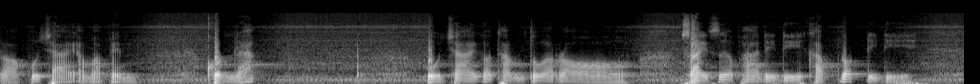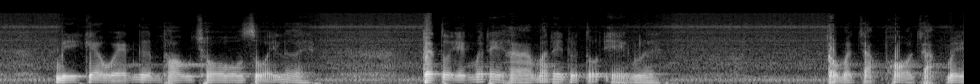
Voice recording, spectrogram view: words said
หลอกผู้ชายเอามาเป็นคนรัก ผู้ชายก็ทำตัวรอ ใส่เสื้อผ้าดีๆขับรถดีๆ มีแก้วแหวนเงินทองโชว์สวยเลย แต่ตัวเองไม่ได้หามาได้ด้วยตัวเองเลย เอามาจากพ่อจากแม่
